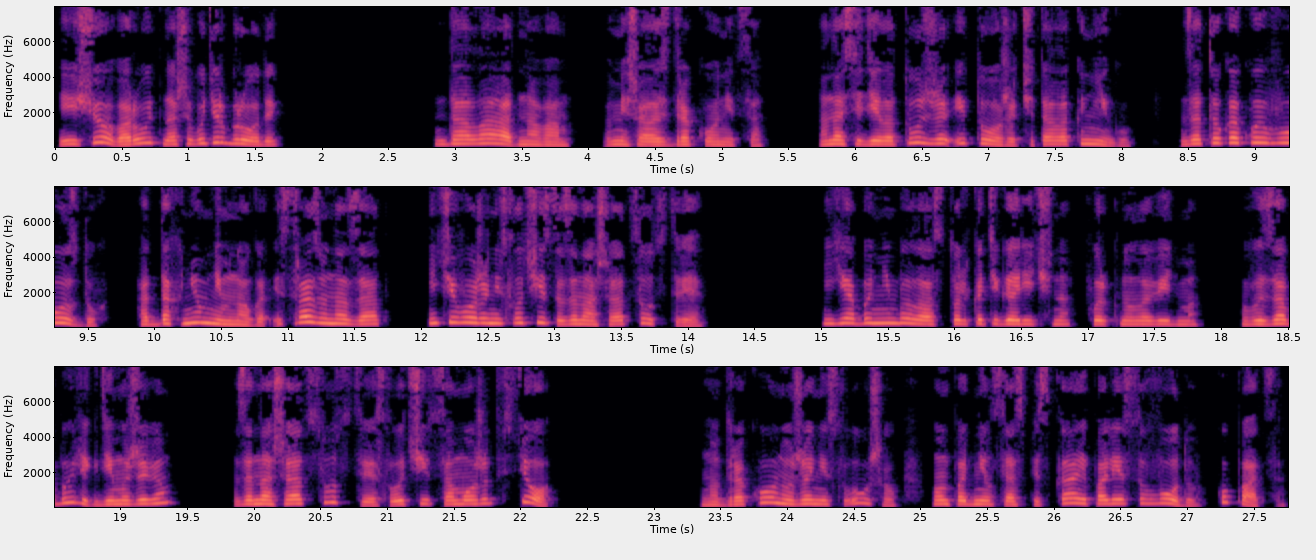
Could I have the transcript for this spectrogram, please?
И еще воруют наши бутерброды. «Да ладно вам», — вмешалась драконица. Она сидела тут же и тоже читала книгу. «Зато какой воздух! Отдохнем немного и сразу назад. Ничего же не случится за наше отсутствие». «Я бы не была столь категорична», — фыркнула ведьма. «Вы забыли, где мы живем? За наше отсутствие случиться может все, но дракон уже не слушал, он поднялся с песка и полез в воду, купаться.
